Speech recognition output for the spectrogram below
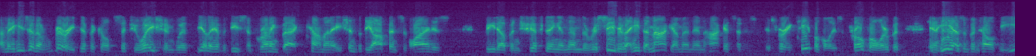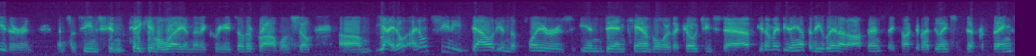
I mean he's in a very difficult situation. With yeah, they have a decent running back combination, but the offensive line is beat up and shifting, and then the receivers. I hate to knock him, and then Hockenson is, is very capable. He's a Pro Bowler, but you know he hasn't been healthy either, and and so teams can take him away, and then it creates other problems. So um, yeah, I don't I don't see any doubt in the players in Dan Campbell or the coaching staff. You know, maybe Anthony Lynn on offense. They talked about doing some different things.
